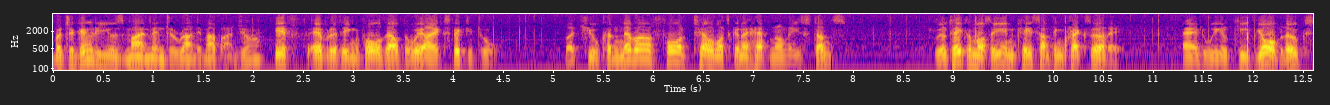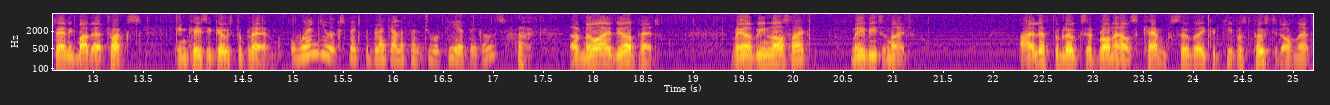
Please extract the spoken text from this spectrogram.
But you're going to use my men to round him up, aren't you? If everything falls out the way I expect it to. But you can never foretell what's going to happen on these stunts. We'll take the Mossy in case something cracks early. And we'll keep your bloke standing by their trucks in case it goes to plan. When do you expect the Black Elephant to appear, Biggles? I've no idea, Pat. May have been last night, maybe tonight. I left the blokes at Bronow's camp so they could keep us posted on that.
